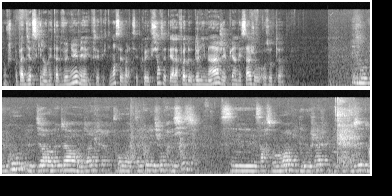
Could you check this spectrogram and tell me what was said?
donc je ne peux pas dire ce qu'il en est advenu, mais effectivement, voilà, cette collection, c'était à la fois de, l'image et puis un message aux, auteurs. Et donc, du coup, de dire à un auteur, viens écrire pour telle collection précise, ça ressemble moins à du débauchage que de proposer de,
